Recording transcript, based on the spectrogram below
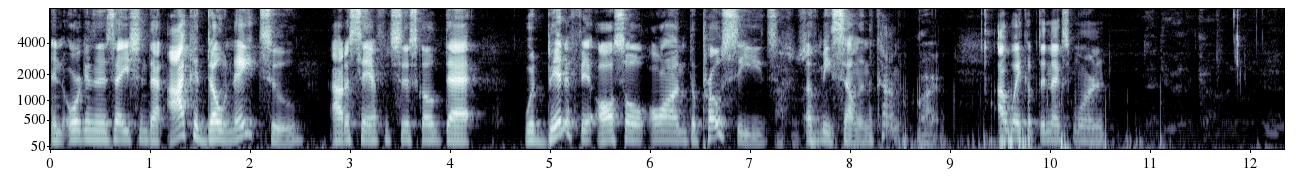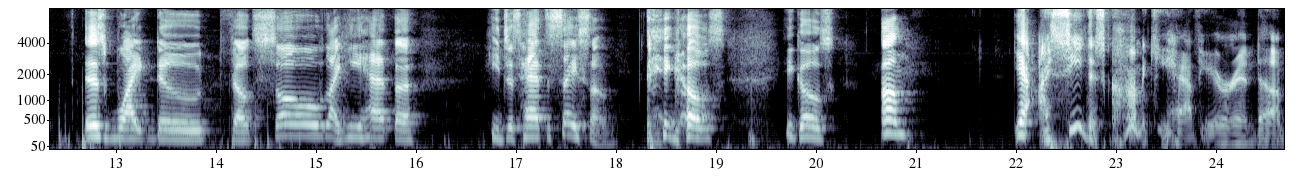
an organization that I could donate to out of San Francisco that would benefit also on the proceeds of me selling the comic. Right. I wake up the next morning. This white dude felt so like he had the he just had to say something. He goes, he goes, um, yeah, I see this comic you have here, and um,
